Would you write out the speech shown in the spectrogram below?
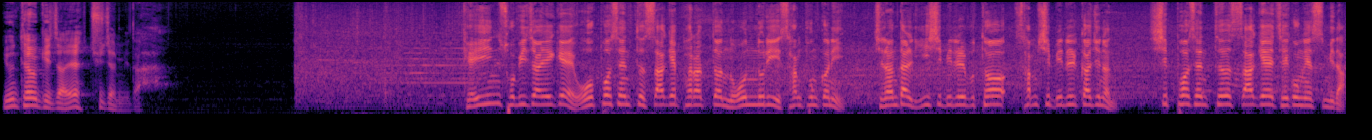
윤태호 기자의 취재입니다. 개인 소비자에게 5% 싸게 팔았던 온누리 상품권이 지난달 21일부터 31일까지는 10% 싸게 제공했습니다.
